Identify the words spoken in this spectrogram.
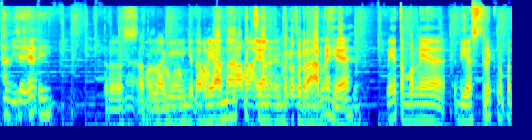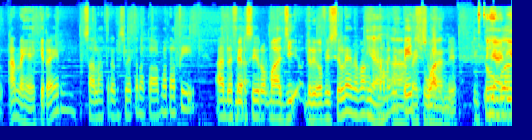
Ah, bisa jadi. terus Ya, satu orang- lagi orang- kita orang melihat nama yang bener-bener aneh ya ini temennya dia strict aneh ya kirain salah translator atau apa tapi ada versi romaji dari officialnya memang Iya, namanya ah, page, page one one. deh Itu Iya, gua, di,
